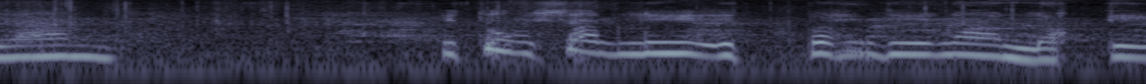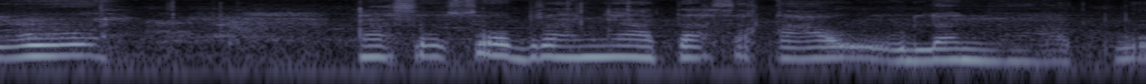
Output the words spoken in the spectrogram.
Ayan. Ito isang liit pa, hindi na laki, oh. Nasusobrang yata sa kaulan mga po.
